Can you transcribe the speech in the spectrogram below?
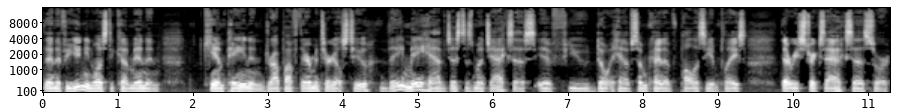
then if a union wants to come in and campaign and drop off their materials too, they may have just as much access if you don't have some kind of policy in place that restricts access or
